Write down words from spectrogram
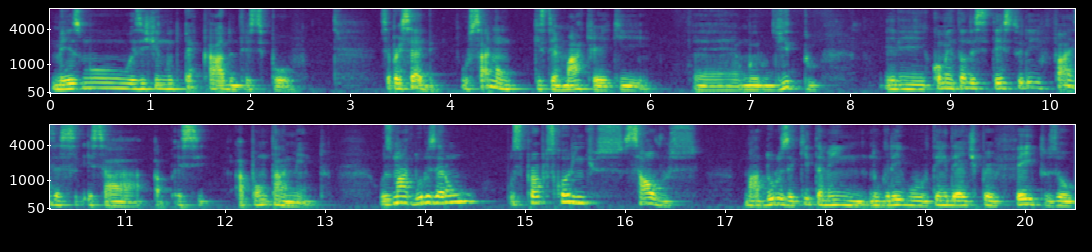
mesmo existindo muito pecado entre esse povo. Você percebe? O Simon Kistermacher, que é um erudito, ele comentando esse texto, ele faz esse, esse apontamento. Os maduros eram os próprios coríntios, salvos. Maduros aqui também no grego tem a ideia de perfeitos ou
